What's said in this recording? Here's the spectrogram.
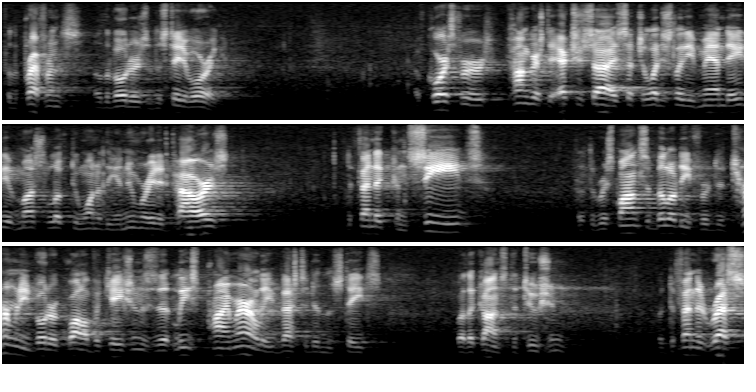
for the preference of the voters of the state of Oregon. Of course, for Congress to exercise such a legislative mandate, it must look to one of the enumerated powers. Defendant concedes that the responsibility for determining voter qualifications is at least primarily vested in the states by the Constitution, but defendant rests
